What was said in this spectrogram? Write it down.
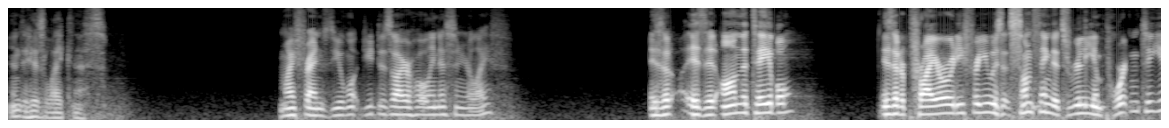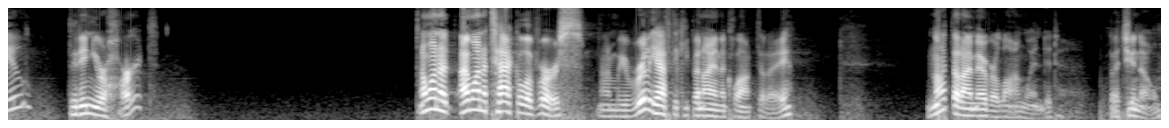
into his likeness. My friends, do you, want, do you desire holiness in your life? Is it, is it on the table? Is it a priority for you? Is it something that's really important to you? It in your heart? I want to I want to tackle a verse, and we really have to keep an eye on the clock today. Not that I'm ever long winded, but you know.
